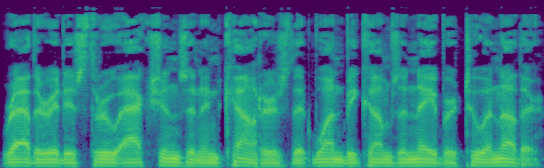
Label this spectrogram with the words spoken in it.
Rather, it is through actions and encounters that one becomes a neighbor to another.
